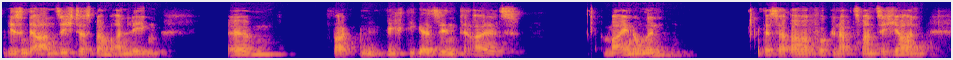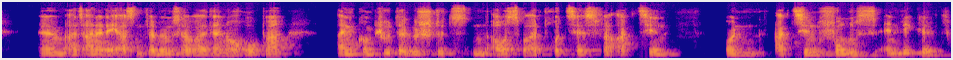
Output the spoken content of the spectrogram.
wir sind der Ansicht, dass beim Anlegen ähm, Fakten wichtiger sind als Meinungen. Deshalb haben wir vor knapp 20 Jahren ähm, als einer der ersten Vermögensverwalter in Europa einen computergestützten Auswahlprozess für Aktien und Aktienfonds entwickelt.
